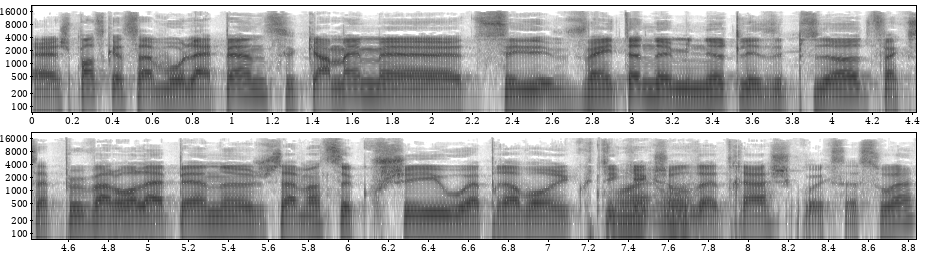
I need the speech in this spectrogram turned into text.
Euh, je pense que ça vaut la peine. C'est quand même euh, c'est vingtaine de minutes les épisodes, fait que ça peut valoir la peine euh, juste avant de se coucher ou après avoir écouté Ouais, quelque chose de trash ou quoi que ce soit.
